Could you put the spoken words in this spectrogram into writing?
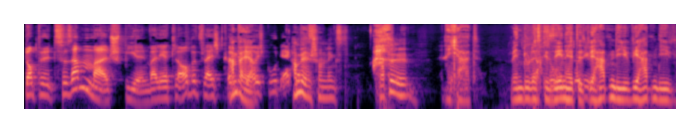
doppelt zusammen mal spielen, weil ihr glaube, vielleicht könnt wir ihr ja. euch gut ergänzen. Haben wir ja schon längst. Doppel. Richard, wenn du das Ach so, gesehen hättest, wir hatten die, wir hatten die,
